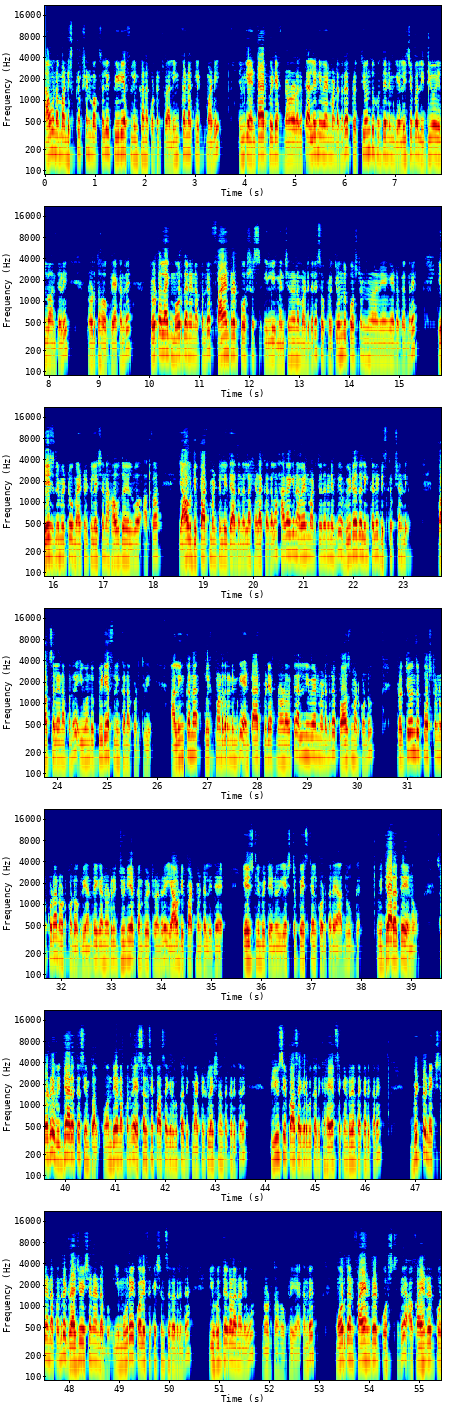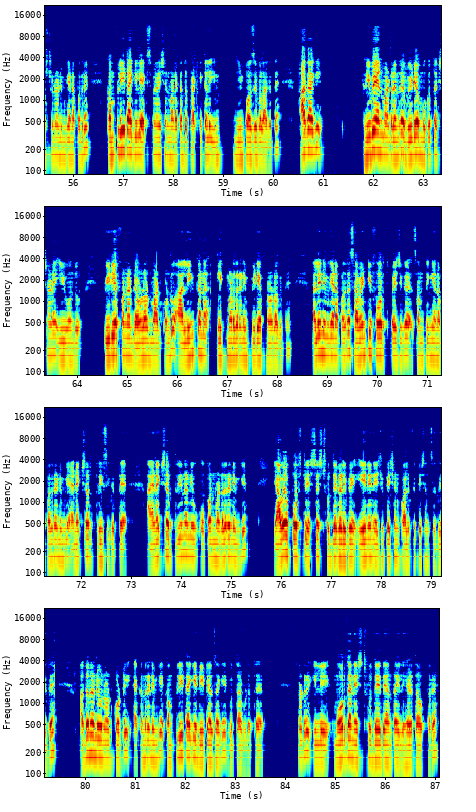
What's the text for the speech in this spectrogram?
ನಾವು ನಮ್ಮ ಡಿಸ್ಕ್ರಿಪ್ಷನ್ ಬಾಕ್ಸ್ ಅಲ್ಲಿ ಪಿ ಡಿ ಎಫ್ ಲಿಂಕ್ ಅನ್ನ ಕೊಟ್ಟಿರ್ತೀವಿ. ಆ ಲಿಂಕ್ ಅನ್ನ ಕ್ಲಿಕ್ ಮಾಡಿ, ನಿಮಗೆ entire P D F download ಆಗುತ್ತೆ. ಅಲ್ಲಿ ನೀವೇನ್ ಮಾಡಿದ್ರೆ ಪ್ರತಿಯೊಂದು ಹುದ್ದೆ ನಿಮ್ಗೆ ಎಲಿಜಿಬಲ್ ಇದೆಯೋ ಇಲ್ಲೋ ಅಂತೇಳಿ ನೋಡ್ತಾ ಹೋಗ್ರಿ. ಯಾಕಂದ್ರೆ ಟೋಟಲ್ ಆಗಿ ಮೋರ್ ದನ್ ಏನಪ್ಪ ಅಂದ್ರೆ ಫೈವ್ ಹಂಡ್ರೆಡ್ ಪೋಸ್ಟರ್ಸ್ ಇಲ್ಲಿ ಮೆನ್ಷನ್ ಅನ್ನ ಮಾಡಿದ್ದಾರೆ. ಸೊ ಪ್ರತಿಯೊಂದು ಪೋಸ್ಟ್ ಏನಪ್ಪ ಅಂದ್ರೆ ಏಜ್ ಲಿಮಿಟ್ ಮ್ಯಾಟ್ರಿಕ್ಯುಲೇಷನ್ ಹೌದೋ ಇಲ್ವೋ ಅಥವಾ ಯಾವ ಡಿಪಾರ್ಟ್ಮೆಂಟ್ ಅಲ್ಲಿ ಇದೆ ಅದನ್ನೆಲ್ಲ ಹೇಳಕ್ಕಾಗಲ್ಲ. ಹಾಗಾಗಿ ನಾವೇನ್ ಮಾಡ್ತೀವಿ ಅಂದ್ರೆ ನಿಮಗೆ ವಿಡಿಯೋದ ಲಿಂಕ್ ಅಲ್ಲಿ ಡಿಸ್ಕ್ರಿಪ್ಷನ್ ಬಾಕ್ಸ್ ಅಲ್ಲಿ ಏನಪ್ಪ ಅಂದ್ರೆ ಈ ಒಂದು ಪಿ ಡಿ ಎಫ್ ಲಿಂಕ್ ಅನ್ನ ಕೊಡ್ತೀವಿ. ಆ ಲಿಂಕ್ ಅನ್ನ ಕ್ಲಿಕ್ ಮಾಡಿದ್ರೆ ನಿಮಗೆ ಎಂಟೈರ್ ಪಿ ಡಿ ಎಫ್ ನೋಡೋಗುತ್ತೆ. ಅಲ್ಲಿ ನೀವೇನ್ ಮಾಡಿದ್ರೆ ಪಾಸ್ ಮಾಡ್ಕೊಂಡು ಪ್ರತಿಯೊಂದು ಪೋಸ್ಟ್ ಅನ್ನು ಕೂಡ ನೋಡ್ಕೊಂಡು ಹೋಗ್ರಿ. ಅಂದ್ರೆ ಈಗ ನೋಡ್ರಿ ಜೂನಿಯರ್ ಕಂಪ್ಯೂಟರ್ ಅಂದ್ರೆ ಯಾವ ಡಿಪಾರ್ಟ್ಮೆಂಟ್ ಅಲ್ಲಿ ಇದೆ? ಏಜ್ ಲಿಮಿಟ್ ಏನು? ಎಷ್ಟು ಪೇ ಸ್ಕೇಲ್ ಕೊಡ್ತಾರೆ? ಅದು ವಿದ್ಯಾರ್ಹತೆ ಏನು? ಸೊ ನೋಡ್ರಿ ವಿದ್ಯಾರ್ಹತೆ ಸಿಂಪಲ್ ಒಂದೇನಪ್ಪ ಅಂದ್ರೆ ಎಸ್ ಎಲ್ ಸಿ ಪಾಸ್ ಆಗಿರ್ಬೇಕು, ಅದಕ್ಕೆ ಮ್ಯಾಟ್ರಿಕುಲೇಷನ್ ಅಂತ ಕರೀತಾರೆ. ಪಿ ಯು ಸಿ ಪಾಸ್ ಆಗಿರ್ಬೇಕು, ಅದಕ್ಕೆ ಹೈಯರ್ ಸೆಕೆಂಡರಿ ಅಂತ ಕರೀತಾರೆ. ಬಿಟ್ಟು ನೆಕ್ಸ್ಟ್ ಏನಪ್ಪ ಅಂದ್ರೆ ಗ್ರಾಜುಯೇಷನ್ ಅಂಡ್ ಅಬ್ ಈ ಮೂರೇ ಕ್ವಾಲಿಫಿಕೇಶನ್ಸ್ ಇರೋದ್ರಿಂದ ಈ ಹುದ್ದೆಗಳನ್ನ ನೀವು ನೋಡ್ತಾ ಹೋಗ್ರಿ. ಯಾಕಂದ್ರೆ more than five hundred post ಇದೆ. ಆ ಫೈವ್ ಹಂಡ್ರೆಡ್ ಪೋಸ್ಟ್ ನಿಮ್ಗೆ ಏನಪ್ಪ ಅಂದ್ರೆ ಕಂಪ್ಲೀಟ್ ಆಗಿ ಇಲ್ಲಿ ಎಕ್ಸ್ಪ್ಲನೇಷನ್ ಅದು ಪ್ರಾಕ್ಟಿಕಲಿ ಇಂಪಾಸಿಬಲ್ ಆಗುತ್ತೆ. ಹಾಗಾಗಿ ನೀವೇ ಏನ್ ಮಾಡ್ರಿ ಅಂದ್ರೆ ವಿಡಿಯೋ ಮುಗಿದ ತಕ್ಷಣ ಈ ಒಂದು ಪಿ ಡಿ ಎಫ್ ಅನ್ನ ಡೌನ್ಲೋಡ್ ಮಾಡಿಕೊಂಡು ಆ ಲಿಂಕ್ ಅನ್ನ ಕ್ಲಿಕ್ ಮಾಡಿದ್ರೆ ನಿಮ್ ಪಿ ಡಿ ಎಫ್ ನೋಡೋಗುತ್ತೆ ಅಲ್ಲಿ ನಿಮ್ಗೆ ಏನಪ್ಪ ಅಂದ್ರೆ ಸೆವೆಂಟಿ ಫೋರ್ತ್ ಪೇಜ್ಗೆ ಸಮಥಿಂಗ್ ಏನಪ್ಪಾ ಅಂದ್ರೆ ನಿಮ್ಗೆ ಎನೆಕ್ಷರ್ ತ್ರೀ ಸಿಗುತ್ತೆ. ಆ ಎನೆಕ್ಷರ್ ತ್ರೀನ ನೀವು ಓಪನ್ ಮಾಡಿದ್ರೆ ನಿಮ್ಗೆ ಯಾವ್ಯಾವ ಪೋಸ್ಟ್ ಎಷ್ಟೆಷ್ಟು ಹುದ್ದೆಗಳಿವೆ, ಏನೇನು ಎಜುಕೇಶನ್ ಕ್ವಾಲಿಫಿಕೇಶನ್ಸ್ ಇದೆ, ಅದನ್ನ ನೀವು ನೋಡ್ಕೊಟ್ರಿ ಯಾಕಂದ್ರೆ ನಿಮ್ಗೆ ಕಂಪ್ಲೀಟ್ ಆಗಿ ಡೀಟೇಲ್ಸ್ ಆಗಿ ಗೊತ್ತಾಗ್ಬಿಡುತ್ತೆ. ನೋಡ್ರಿ, ಇಲ್ಲಿ ಮೋರ್ ದನ್ ಎಷ್ಟು ಹುದ್ದೆ ಇದೆ ಅಂತ ಇಲ್ಲಿ ಹೇಳ್ತಾ ಹೋಗ್ತಾರೆ.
